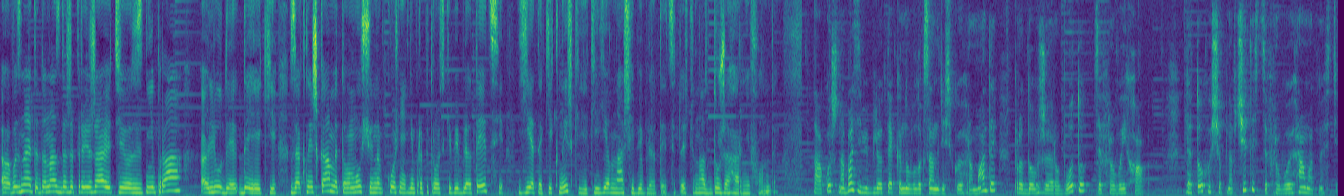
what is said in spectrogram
Е, Ви знаєте, до нас навіть приїжджають з Дніпра е, люди деякі за книжками, тому що на в кожній Дніпропетровській бібліотеці є такі книжки, які є в нашій бібліотеці. Тобто у нас дуже гарні фонди. Також на базі бібліотеки Новоолександрівської громади продовжує роботу цифровий хаб для того, щоб навчитись цифрової грамотності.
